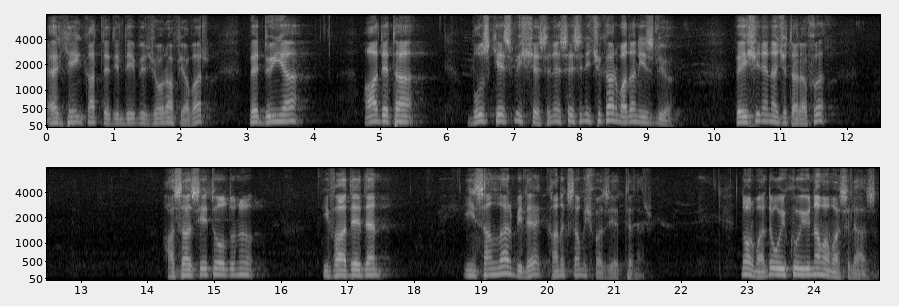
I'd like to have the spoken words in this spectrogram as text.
erkeğin katledildiği bir coğrafya var. Ve dünya adeta buz kesmişçesine sesini çıkarmadan izliyor. Ve işin en acı tarafı hassasiyeti olduğunu ifade eden insanlar bile kanıksamış vaziyetteler. Normalde uyku uyunamaması lazım.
